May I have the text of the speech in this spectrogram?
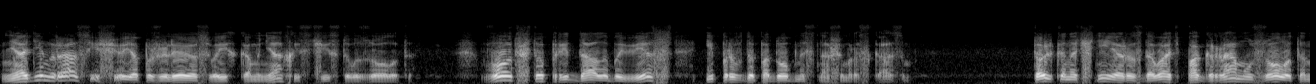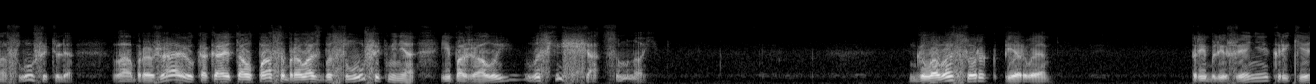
Не один раз еще я пожалею о своих камнях из чистого золота. Вот что придало бы вес и правдоподобность нашим рассказам. Только начни я раздавать по грамму золота на слушателя, воображаю, какая толпа собралась бы слушать меня и, пожалуй, восхищаться мной. Глава 41. Приближение к реке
